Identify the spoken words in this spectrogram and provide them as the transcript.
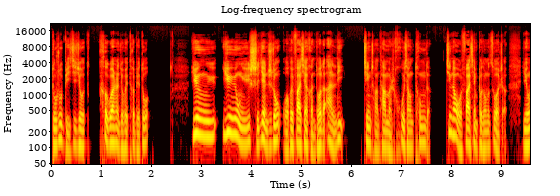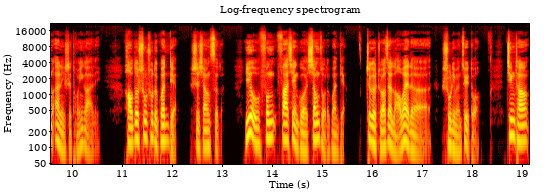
读书笔记就客观上就会特别多，运用于运用于实践之中，我会发现很多的案例，经常他们是互相通的。经常我会发现不同的作者引用的案例是同一个案例，好多输出的观点是相似的，也有风发现过相左的观点。这个主要在老外的书里面最多。经常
